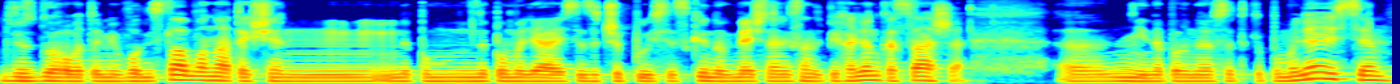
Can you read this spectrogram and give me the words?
Дуже здорово там і Владислав Ванат, якщо не помиляюся, зачепився, скинув м'яч на Олександра Піхальонка. Саша. Е, ні, напевно, я все-таки помиляюся.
